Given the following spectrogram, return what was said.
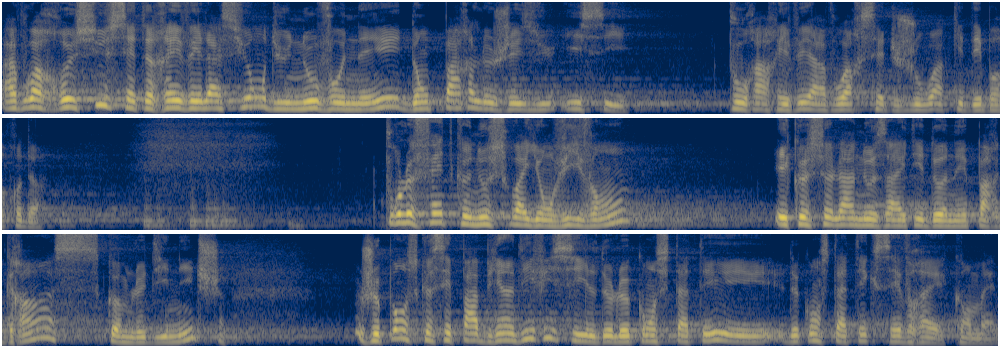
avoir reçu cette révélation du nouveau-né dont parle Jésus ici, pour arriver à avoir cette joie qui déborde. Pour le fait que nous soyons vivants et que cela nous a été donné par grâce, comme le dit Nietzsche, je pense que ce n'est pas bien difficile de le constater de constater que c'est vrai quand même.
